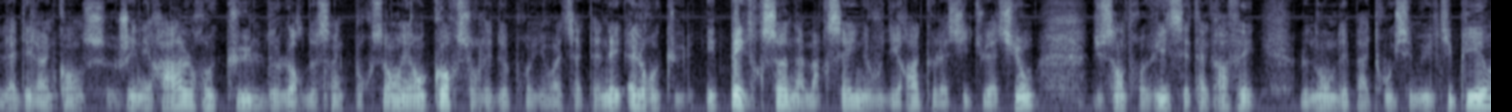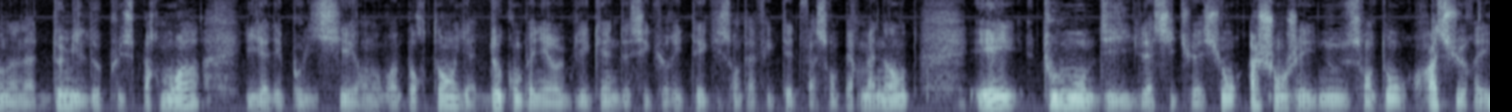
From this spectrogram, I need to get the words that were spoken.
la délinquance générale recule de l'ordre de 5%, et encore sur les deux premiers mois de cette année, elle recule. Et personne à Marseille ne vous dira que la situation du centre-ville s'est aggravée. Le nombre des patrouilles s'est multiplié, on en a 2000 de plus par mois, il y a des policiers en nombre important, il y a deux compagnies républicaines de sécurité qui sont affectées de façon permanente, et tout le monde dit la situation a changé, nous nous sentons rassurés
